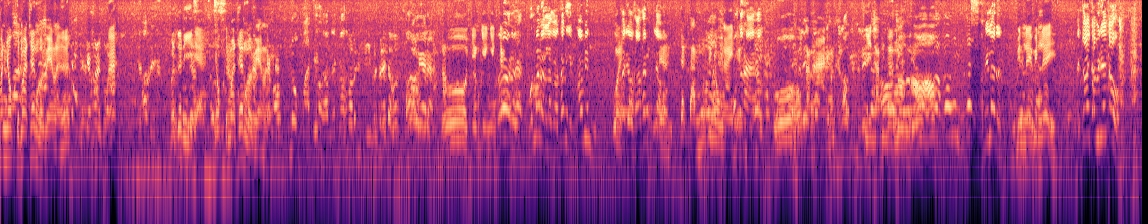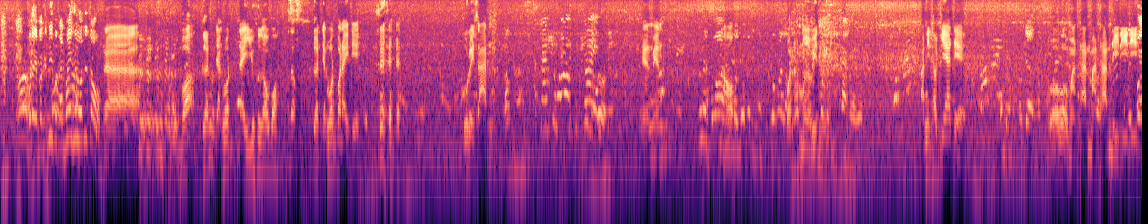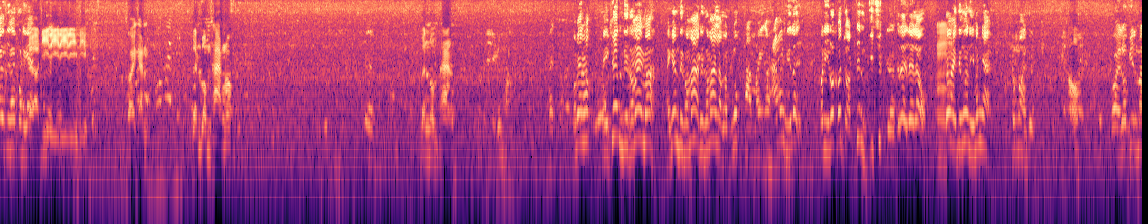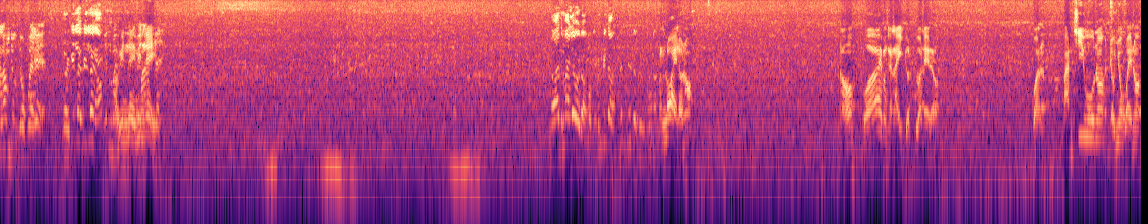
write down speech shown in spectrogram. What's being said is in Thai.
มันยกขึ้นมาเทิงรถแวงเหรอเฮ้ยเก็บมาก่อนฮะมันก็ดีแท้ยกขึ้นมาเทิงรถแวงเหรอลูกมาทิ้งครับเด็กผน้องมว่าไม่ได้ดีมันไม่ได้แต่ว่าเอาเลยนะโอ้เก่งเก่งเก่งเอจังอเลยคนมันนั่นแล้วก็ท่านอีกมาวินผมก็เดียวสองคันแล้วแม่นจักตันมันก็โยงไงผมแท้ก็หาครับโอ้หกตันหานี่มันมีตันเทิงเนาะเอาเอาพี่เล่นวินเลยวินเลยไอ้จ้อยจับพี่เจ้า ไม่ได้ประกันพี่ประกันภัยขึ้นรถนี่เจ้าเออบ่เกิดจากรถได้อยู่คือเขาบ่เกิดจากรถบ่ได้ติ ผู้โดยสารแม่นแม่นก่อนน่ะเมื่อวิน อันนี้เท่าแก่เจ้โอ้มาทานมาทานดีดีดีไปสิครับคนเอนี้อดีดีดีดีดีซอยกัน เพื่อนร่วมทางเนาะ เพื่อนร่วมทางผมเป็นครับไอ้เข่นดึงเขาแม่มาไอ้เข่นดึงเขามาดึงเขามาแล้วก็ยกผ่านไปหางไม่หนีเลยวันนี้รถมันจอดดิ้นกิชิดเยอะก็ได้เลยแล้วอืมก็ให้ดึงว่าหนีมันไงยกหน่อยสิเอาปล่อยรถวินมาแล้วยกไปเลยเออกินเลยกินเลยเอาเอาวินเลยวินเลยเราจะมาเร็วดอกคนนี้พี่ต้องพี่ต้องดึงนะมันร้อยแล้วเนาะ เอาโอ้ยมันก็ไหลจวดจวดได้แล้วกว่าน่ะปานชิวเนาะเจ้ายกไว้เนาะ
